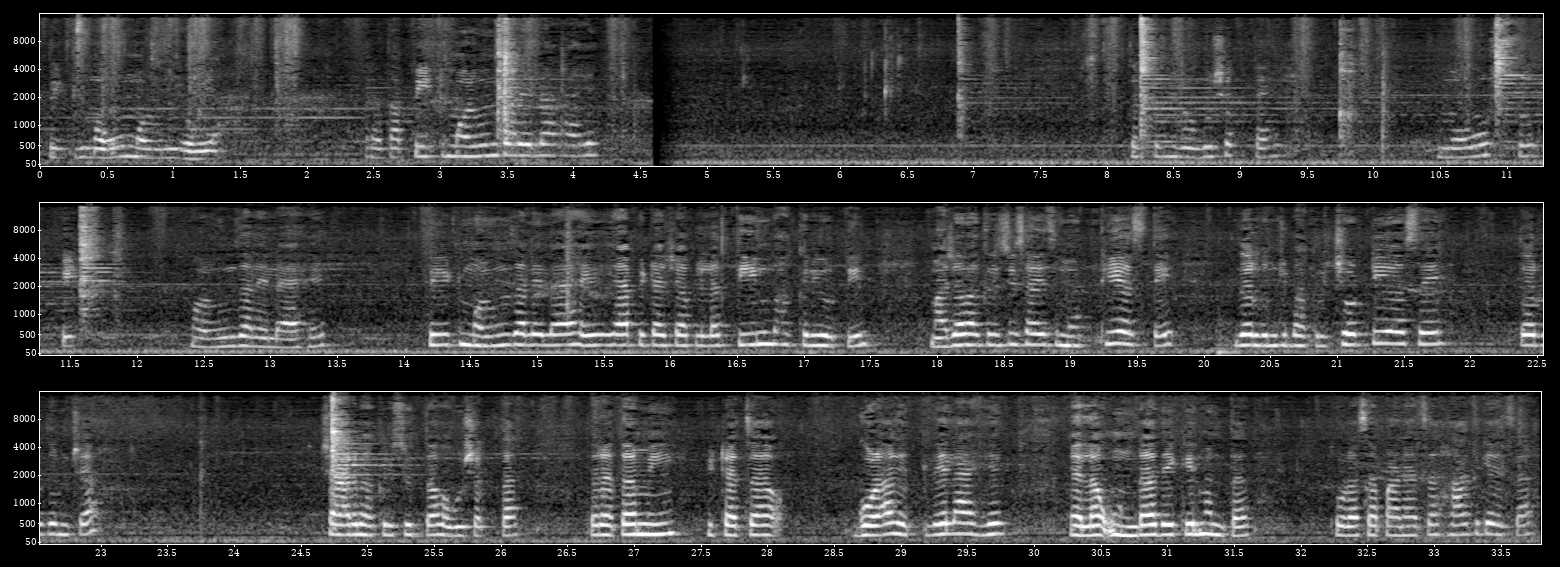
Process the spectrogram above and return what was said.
पीठ मळू मळून घेऊया. तर आता पीठ मळून झालेलं आहे. तर तुम्ही बघू शकताय मऊ पीठ मळून झालेलं आहे. पीठ मळून झालेलं आहे. ह्या पिठाची आपल्याला तीन भाकरी होतील. माझ्या भाकरीची साईज मोठी असते. जर तुमची भाकरी छोटी असेल तर तुमच्या चार भाकरीसुद्धा होऊ शकतात. तर आता मी पिठाचा गोळा घेतलेला आहे. याला उंडा देखील म्हणतात. थोडासा पाण्याचा हात घ्यायचा.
